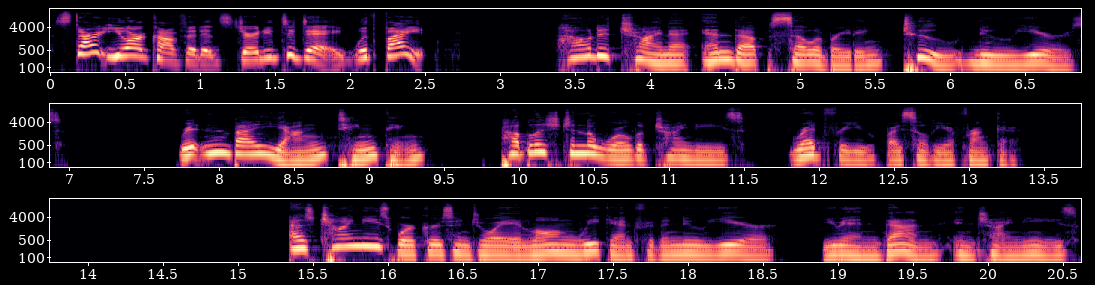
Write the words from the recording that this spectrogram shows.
Start your confidence journey today with Byte. How did China end up celebrating two New Years? Written by Yang Tingting, published in The World of Chinese, read for you by Sylvia Franke. As Chinese workers enjoy a long weekend for the new year, Yuan Dan in Chinese,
